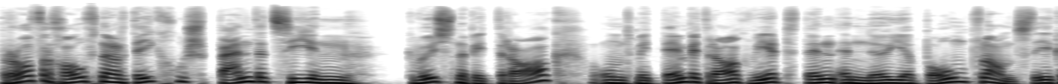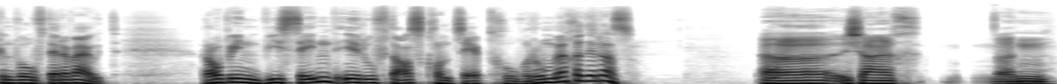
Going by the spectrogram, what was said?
Pro verkauften Artikel spendet sie einen gewissen Betrag und mit dem Betrag wird dann ein neuer Baum gepflanzt, irgendwo auf der Welt. Robin, wie sind ihr auf das Konzept gekommen? Warum macht ihr das? Äh, ist eigentlich, ein,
